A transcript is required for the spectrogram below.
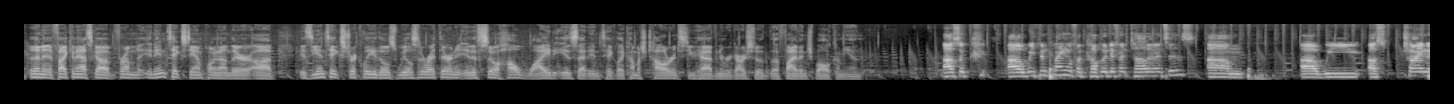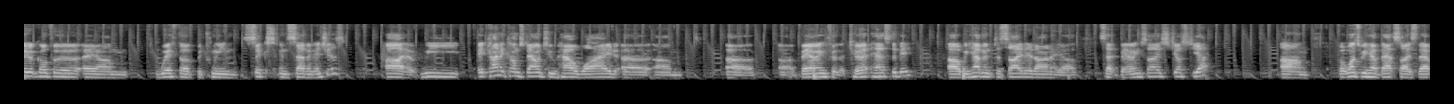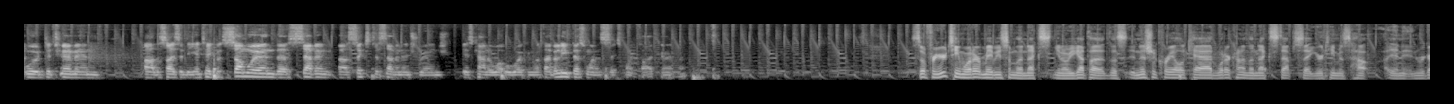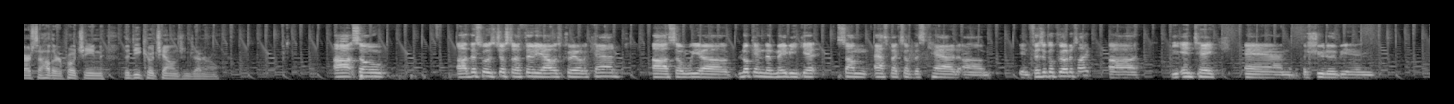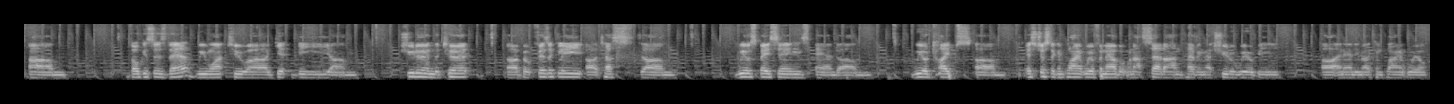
Then, if I can ask, uh, from an intake standpoint on there, uh, is the intake strictly those wheels that are right there? And if so, how wide is that intake? Like, how much tolerance do you have in regards to the five inch ball coming in? Uh, so uh, we've been playing with a couple of different tolerances. Um, uh, we are trying to go for a um, width of between six and seven inches. uh, we it kind of comes down to how wide uh, um, uh, bearing for the turret has to be. We haven't decided on a set bearing size just yet. Um, but once we have that size, that would determine uh, the size of the intake. But somewhere in the seven, uh, six to seven inch range is kind of what we're working with. I believe this one is 6.5 currently. So for your team, what are maybe some of the next? You know, you got the this initial Crayola CAD. What are kind of the next steps that your team is how in, in regards to how they're approaching the Decode Challenge in general? Uh, so uh, this was just a 30 hours Crayola CAD. Uh, so we are looking to maybe get some aspects of this CAD um, in physical prototype. Uh, the intake and the shooter being um, focuses there. We want to uh, get the um, shooter and the turret uh, built physically, uh, test um, wheel spacings and um, wheel types. Um, it's just a compliant wheel for now, but we're not set on having that shooter wheel be uh, an AndyMark compliant wheel.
